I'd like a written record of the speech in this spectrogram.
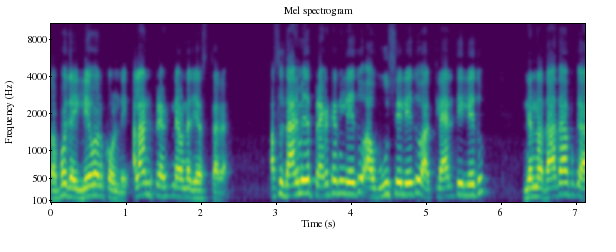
సపోజ్ అవి లేవనుకోండి అలాంటి ప్రకటన ఏమైనా చేస్తారా? అసలు దాని మీద ప్రకటన లేదు ఆ ఊసే లేదు ఆ క్లారిటీ లేదు. నిన్న దాదాపుగా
